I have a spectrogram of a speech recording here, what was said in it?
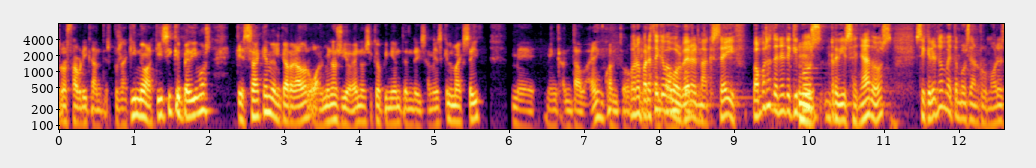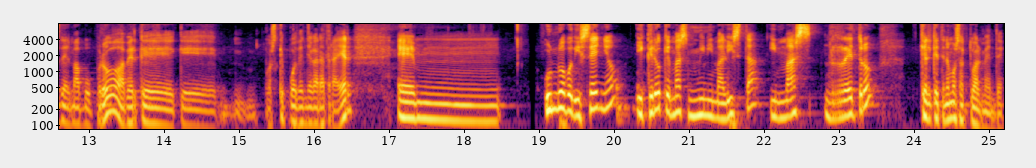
los fabricantes. Pues aquí no, aquí sí que pedimos que saquen el cargador, o al menos yo, ¿eh? no sé qué opinión tendréis. A mí es que el MagSafe me, me encantaba, ¿eh? En cuanto. Bueno, en parece que va a volver el. MagSafe. Vamos a tener equipos rediseñados. Si queréis, nos metemos ya en rumores del MacBook Pro, a ver qué, qué, pues, qué pueden llegar a traer. Em, un nuevo diseño y creo que más minimalista y más retro que el que tenemos actualmente.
